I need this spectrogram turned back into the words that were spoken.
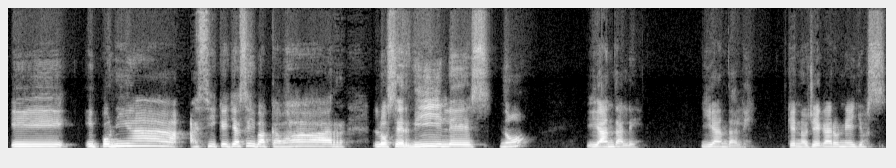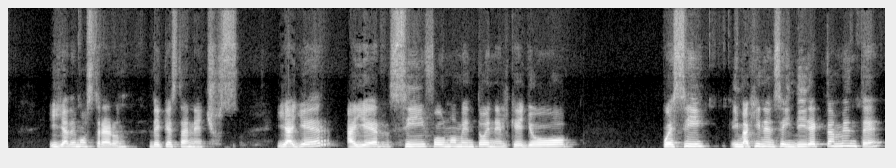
Y, y ponía así que ya se iba a acabar los serviles, ¿no? Y ándale, y ándale que nos llegaron ellos y ya demostraron de qué están hechos. Y ayer, ayer sí fue un momento en el que yo, pues sí, imagínense, indirectamente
